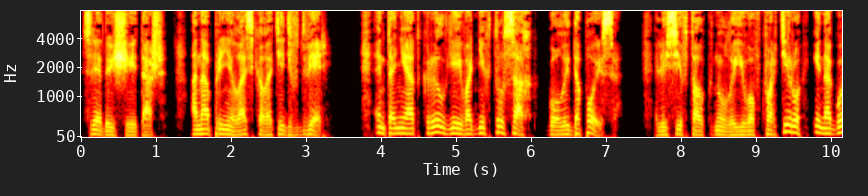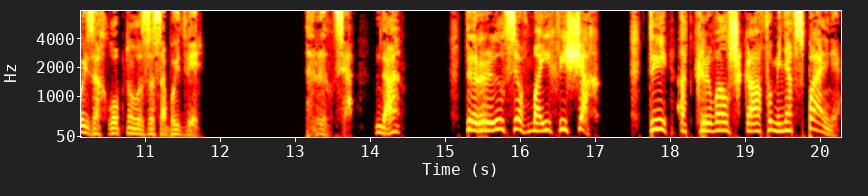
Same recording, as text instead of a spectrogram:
Следующий этаж. Она принялась колотить в дверь. Энтони открыл ей в одних трусах, голый до пояса. Люси втолкнула его в квартиру и ногой захлопнула за собой дверь. «Ты рылся, да? Ты рылся в моих вещах! Ты открывал шкаф у меня в спальне!»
